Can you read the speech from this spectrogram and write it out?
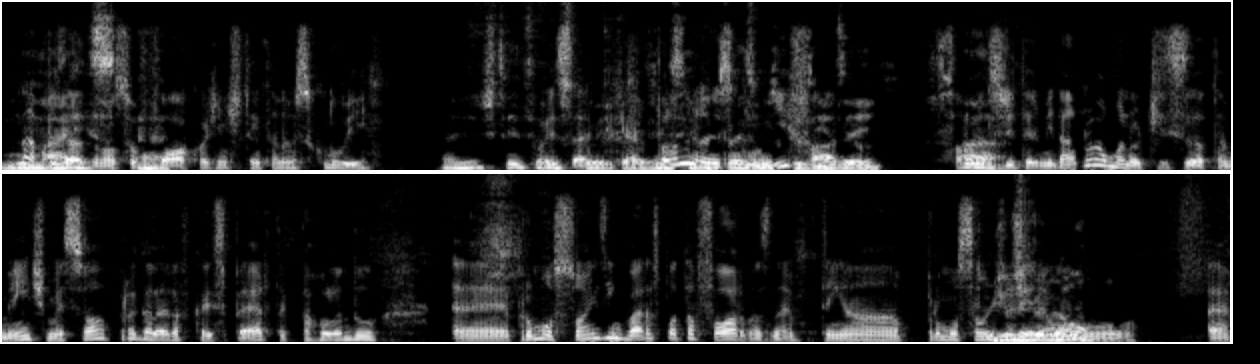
Não, mais, apesar do nosso é, foco, a gente tenta não excluir. A gente tenta Pois é. excluir, cara. Falando não excluir, Fábio, aí. Só Ah. antes de terminar, não é uma notícia exatamente, mas só pra galera ficar esperta, que tá rolando é, promoções em várias plataformas, né? Tem a promoção de de verão, verão? no. É,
